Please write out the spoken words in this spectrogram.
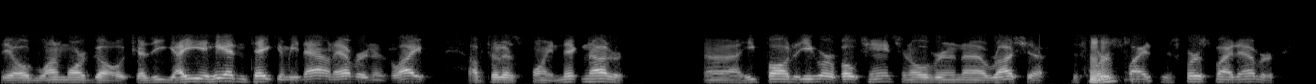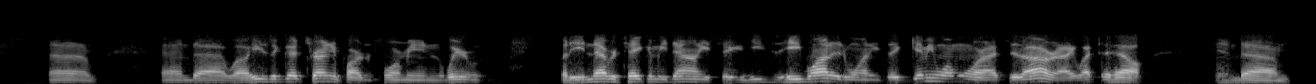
the old one more go, because he, he he hadn't taken me down ever in his life up to this point. Nick Nutter, uh, he fought Igor Vovchanchyn over in uh, Russia. His mm-hmm. first fight, his first fight ever. Um, and uh, well, he's a good training partner for me, and we're. But he never taken me down. He said he he wanted one. He said, "Give me one more." I said, "All right, what the hell." And um,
